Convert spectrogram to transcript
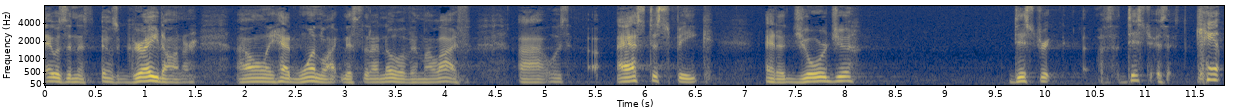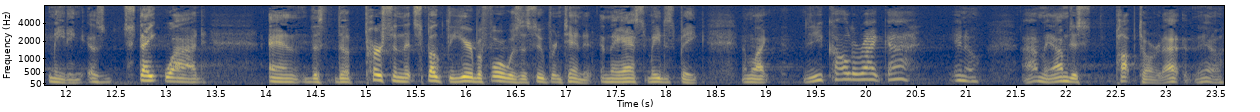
it was, an, it was a great honor. I only had one like this that I know of in my life. I was asked to speak at a Georgia district, a district a camp meeting, was statewide. And the, the person that spoke the year before was the superintendent, and they asked me to speak. I'm like, "Do you call the right guy?" You know, I mean, I'm just Pop Tart, you know.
